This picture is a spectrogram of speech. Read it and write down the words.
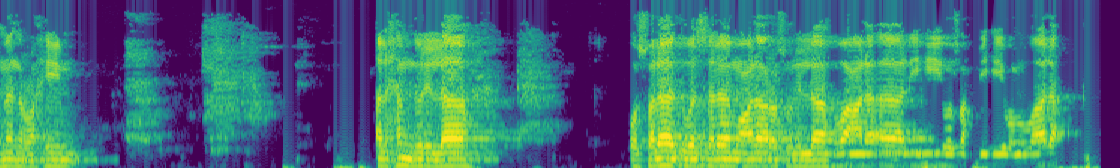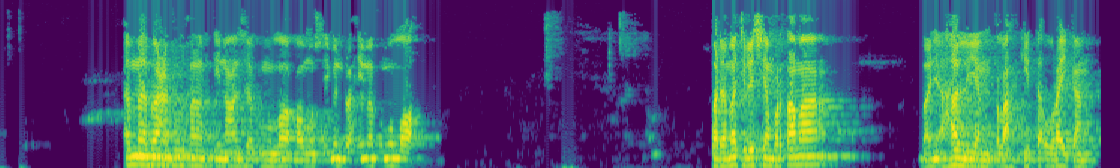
الرحمن الرحيم الحمد لله والصلاة والسلام على رسول الله وعلى آله وصحبه ومواله أما بعد خلقتين عزكم الله قوم مسلمين رحمكم الله Pada majelis yang pertama banyak hal yang telah kita uraikan.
